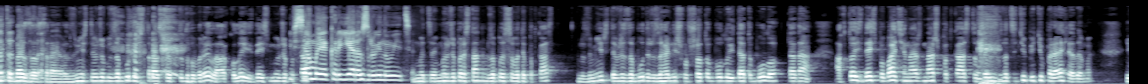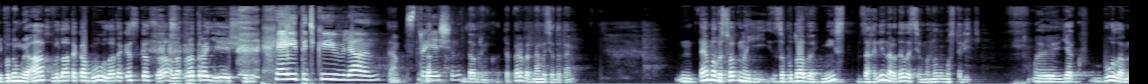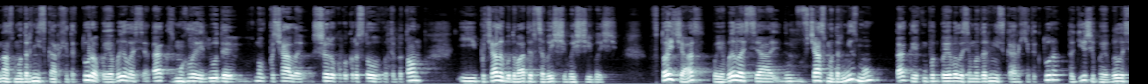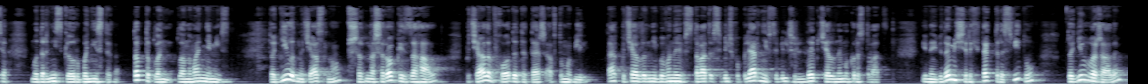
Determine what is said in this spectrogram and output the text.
І тебе засрає, розумієш, ти вже забудеш раз, що тут говорила, а колись десь ми вже подкаст... І вся моя кар'єра зруйнується. Ми це, ми вже перестанемо записувати подкаст, розумієш? Ти вже забудеш взагалі, що що то було і де то було. Та-та. А хтось десь побачить наш наш подкаст оцей з 25 переглядами і подумає, ах, вона така була, таке сказала про Троєщину. Хейтить київлян Там. з Троєщини. Добренько, тепер вернемося до теми. Тема висотної забудови міст взагалі народилася в минулому столітті. Е, як була в нас модерністська архітектура, появилася, так, змогли люди ну, почали широко використовувати бетон і почали будувати все вище, вище і вище. Той час появилася в час модернізму, так як появилася модерністська архітектура, тоді ж і появилася модерністська урбаністика, тобто планування міст. Тоді одночасно на широкий загал почали входити теж автомобілі. Так, Почали ніби вони ставати все більш популярні, і все більше людей почали ними користуватися. І найвідоміші архітектори світу тоді вважали,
